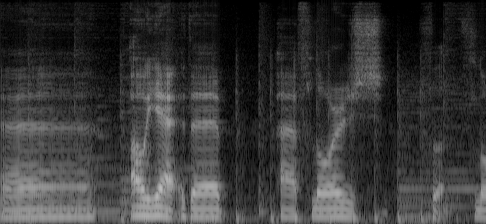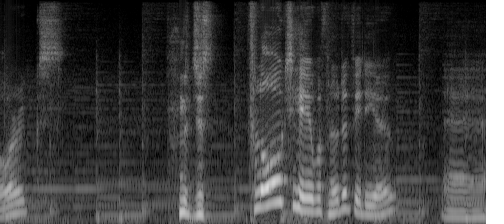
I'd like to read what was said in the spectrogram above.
Uh, oh yeah, the uh, Florge, Fl Florgs, just Florgs here with another video. Uh,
